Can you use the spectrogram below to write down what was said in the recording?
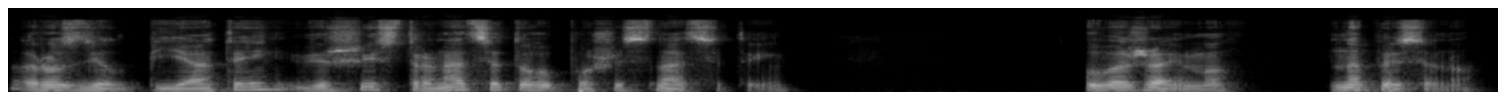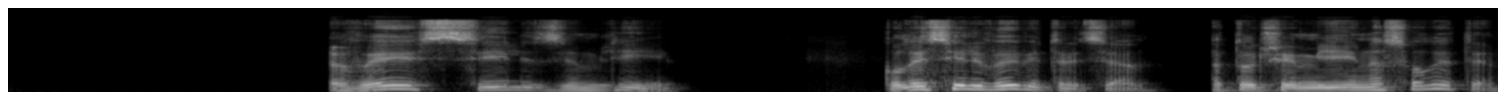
розділ 5, вірші з 13 по 16. Уважаємо, написано: Ви сіль землі. Коли сіль вивітриться, а то чим її насолити?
